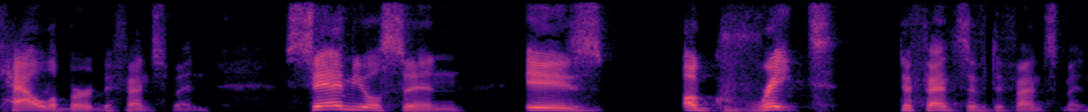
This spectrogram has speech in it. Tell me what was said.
caliber defenseman. Samuelsson is a great defensive defenseman.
